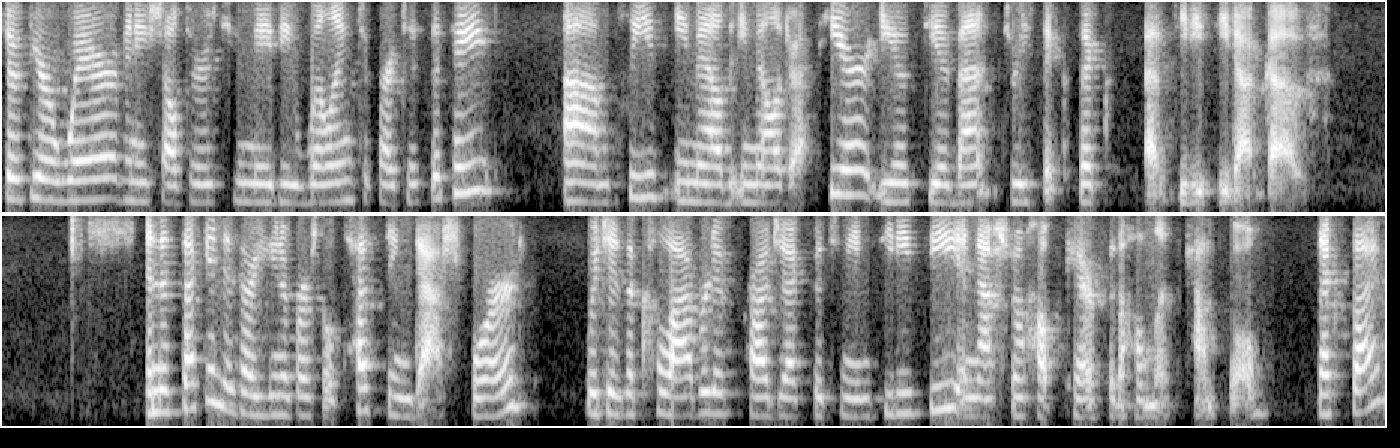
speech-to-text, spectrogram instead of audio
So if you're aware of any shelters who may be willing to participate, um, please email the email address here, eocevent366 at cdc.gov. And the second is our universal testing dashboard, which is a collaborative project between CDC and National Healthcare for the Homeless Council. Next slide.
